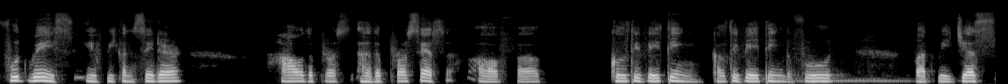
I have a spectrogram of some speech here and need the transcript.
food waste, if we consider how the, pro- uh, the process of uh, cultivating cultivating the food, but we just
